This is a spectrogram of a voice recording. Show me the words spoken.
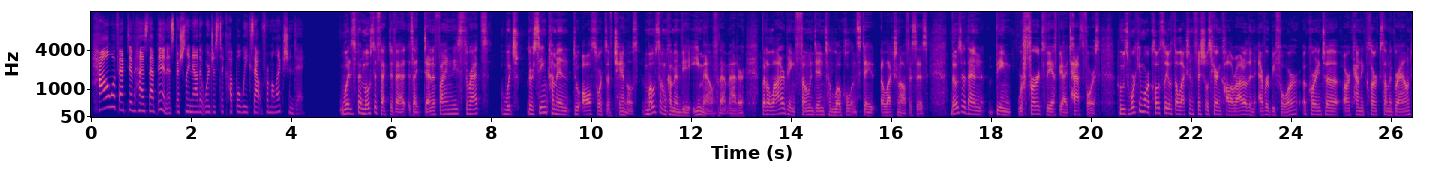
How effective has that been, especially now that we're just a couple weeks out from Election Day? What it's been most effective at is identifying these threats which they're seeing come in through all sorts of channels. Most of them come in via email for that matter, but a lot are being phoned into local and state election offices. Those are then being referred to the FBI task force, who's working more closely with election officials here in Colorado than ever before, according to our county clerks on the ground.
